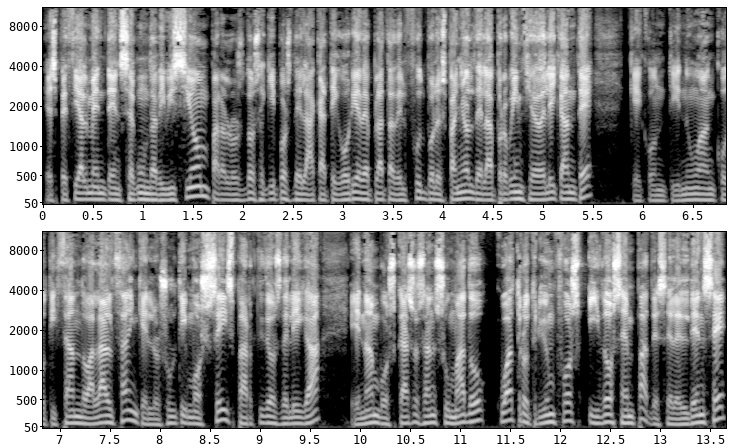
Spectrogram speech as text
especialmente en Segunda División, para los dos equipos de la categoría de plata del fútbol español de la provincia de Alicante, que continúan cotizando al alza, en que en los últimos seis partidos de liga, en ambos casos han sumado cuatro triunfos y dos empates. El Eldense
